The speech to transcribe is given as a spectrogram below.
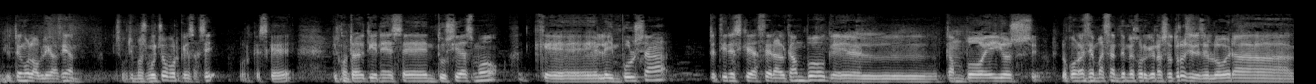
yo tengo la obligación. Sufrimos mucho porque es así, porque es que el contrario tiene ese entusiasmo que le impulsa te tienes que hacer al campo, que el campo ellos lo conocen bastante mejor que nosotros y desde luego era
